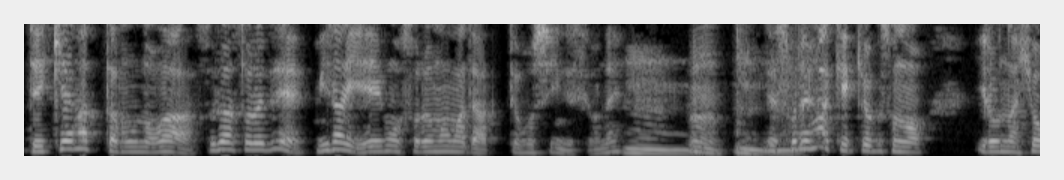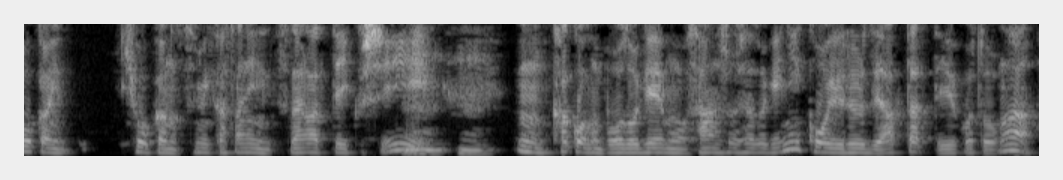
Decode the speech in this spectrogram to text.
出来上がったものは、それはそれで未来英語そのままであってほしいんですよね。うん。うん。で、それが結局その、いろんな評価に、評価の積み重ねにつながっていくし、うん、うん、うん、過去のボードゲームを参照したときにこういうルールであったっていうことが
